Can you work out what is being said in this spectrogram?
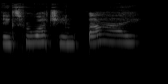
Thanks for watching. Bye!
